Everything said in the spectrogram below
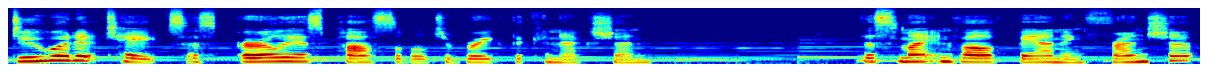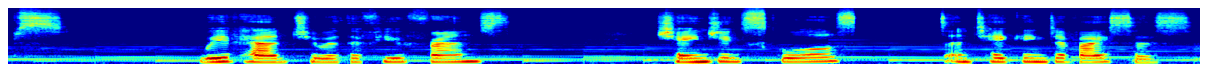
Do what it takes as early as possible to break the connection. This might involve banning friendships. We've had to with a few friends, changing schools, and taking devices.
